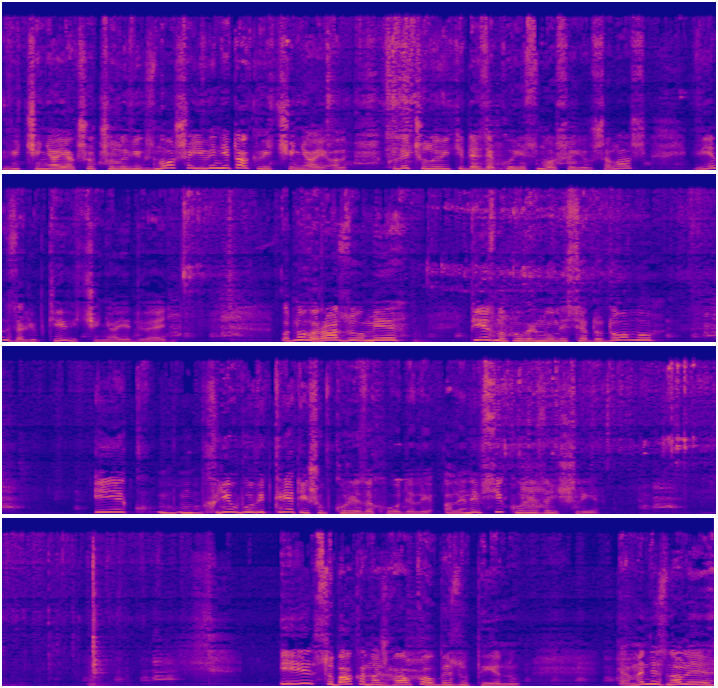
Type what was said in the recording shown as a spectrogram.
відчиняє, якщо чоловік з ношею, він і так відчиняє, але коли чоловік іде з якоюсь ношею в шалаш, він залюбки відчиняє двері. Одного разу ми пізно повернулися додому, і хлів був відкритий, щоб кури заходили, але не всі кури зайшли. І собака наш гавкав без зупину. Ми не знали,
